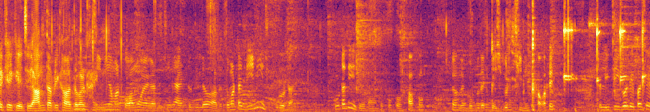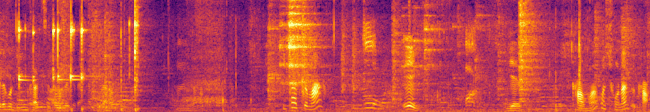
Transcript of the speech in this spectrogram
রেখে খেয়েছি আমতাবড়ি খাবার দাবার খাই চিনি আমার কম হয়ে গেছে চিনি একটু দিলেও হবে। তোমারটা দিয়ে নিয়েছি পুরোটা? পুরোটা দিয়ে দেবো তো কোকো খাব আমাদের গপু থেকে বেশি করে চিনি খাওয়ায় তো লিটি গোল্ড এপাশে দেখো ডিম খাচ্ছে তোমাদেরকে দেখাচ্ছি দাঁড়াও। হুম, কি খাচ্ছে মা? এগ ইয়েস খাও মা আমার সোনা তো খাও।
